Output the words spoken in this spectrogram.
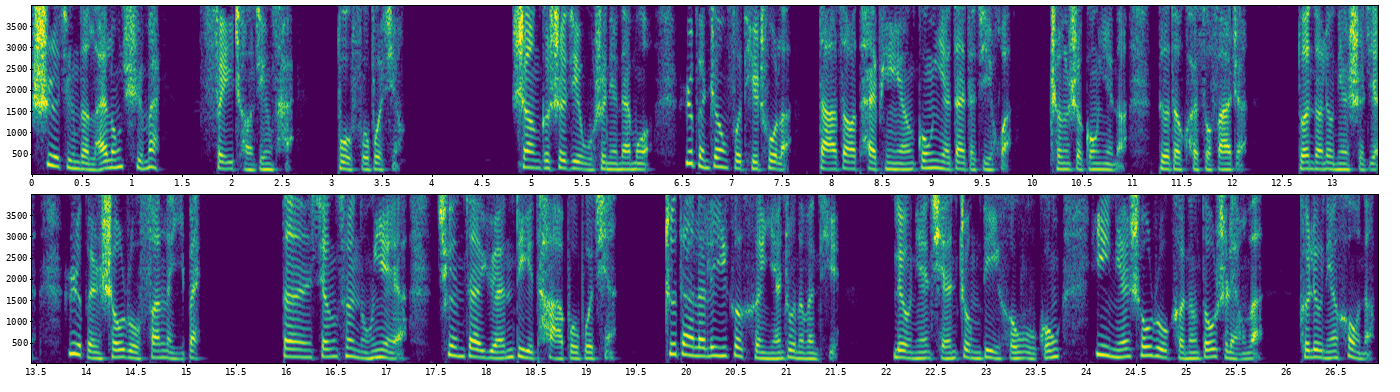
事情的来龙去脉，非常精彩，不服不行。上个世纪五十年代末，日本政府提出了打造太平洋工业带的计划，城市工业呢得到快速发展。短短六年时间，日本收入翻了一倍，但乡村农业呀却在原地踏步不前，这带来了一个很严重的问题。六年前种地和务工一年收入可能都是两万，可六年后呢，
